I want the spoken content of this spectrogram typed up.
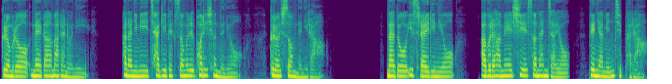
그러므로 내가 말하노니 하나님이 자기 백성을 버리셨느뇨? 그럴 수 없느니라. 나도 이스라엘이니요 아브라함의 씨에서 난 자요 베냐민 지파라.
